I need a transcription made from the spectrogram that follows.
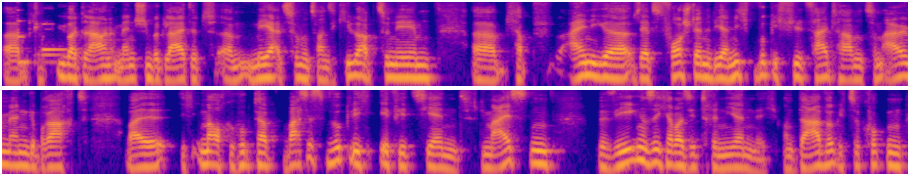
äh, über 300 Menschen begleitet, äh, mehr als 25 Kilo abzunehmen. Äh, ich habe einige selbst Vorstände, die ja nicht wirklich viel Zeit haben, zum Ironman gebracht, weil ich immer auch geguckt habe, was ist wirklich effizient. Die meisten bewegen sich, aber sie trainieren nicht. Und da wirklich zu gucken,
